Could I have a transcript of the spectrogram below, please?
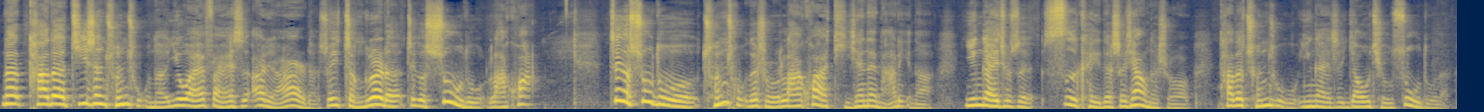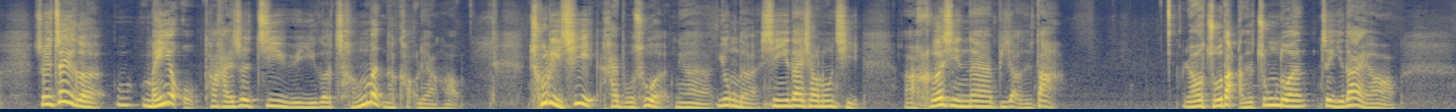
那它的机身存储呢，UFS 2.2的，所以整个的这个速度拉胯。这个速度存储的时候拉胯体现在哪里呢？应该就是四 K 的摄像的时候，它的存储应该是要求速度的，所以这个没有，它还是基于一个成本的考量哈。处理器还不错，你看用的新一代骁龙七啊，核心呢比较的大，然后主打的终端这一代啊，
